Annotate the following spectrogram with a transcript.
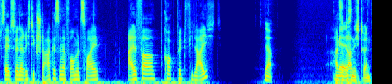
selbst wenn er richtig stark ist in der Formel 2, Alpha-Cockpit vielleicht. Ja. Also Mehr dann, ist nicht drin.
